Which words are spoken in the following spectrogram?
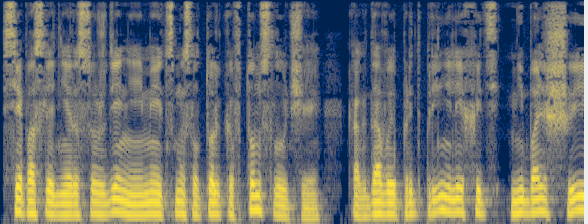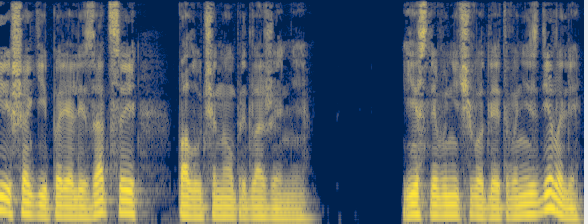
Все последние рассуждения имеют смысл только в том случае, когда вы предприняли хоть небольшие шаги по реализации полученного предложения. Если вы ничего для этого не сделали,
